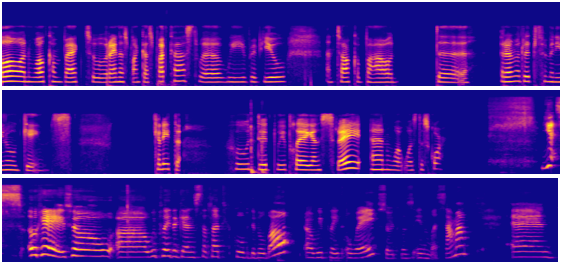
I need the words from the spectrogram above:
Hello and welcome back to Reinas Blancas podcast, where we review and talk about the Real Madrid Femenino games. Canita, who did we play against today and what was the score? Yes, okay, so uh, we played against Athletic Club de Bilbao. Uh, we played away, so it was in Lezama. And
